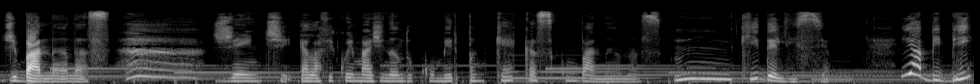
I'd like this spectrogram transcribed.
de bananas. Gente, ela ficou imaginando comer panquecas com bananas. Hum, que delícia! E a Bibi,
